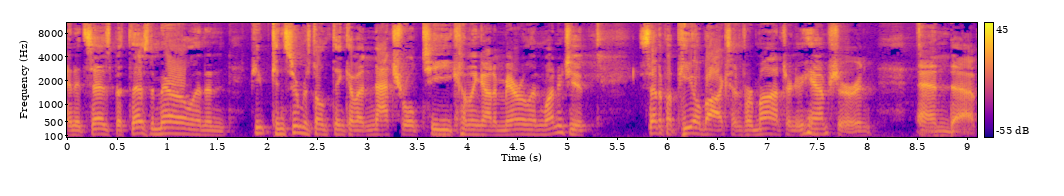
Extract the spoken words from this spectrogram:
and it says Bethesda, Maryland, and consumers don't think of a natural tea coming out of Maryland. Why don't you set up a PO box in Vermont or New Hampshire and and uh,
